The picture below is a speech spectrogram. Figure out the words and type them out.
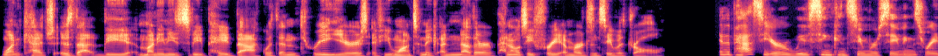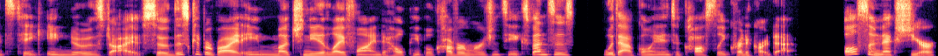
One catch is that the money needs to be paid back within three years if you want to make another penalty free emergency withdrawal. In the past year, we've seen consumer savings rates take a nosedive, so this could provide a much needed lifeline to help people cover emergency expenses without going into costly credit card debt. Also, next year,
